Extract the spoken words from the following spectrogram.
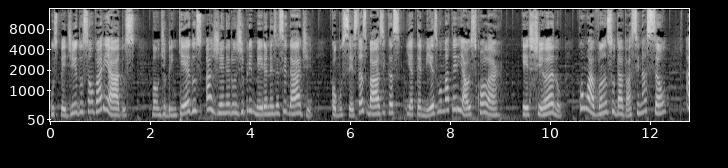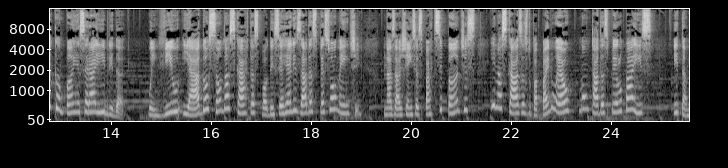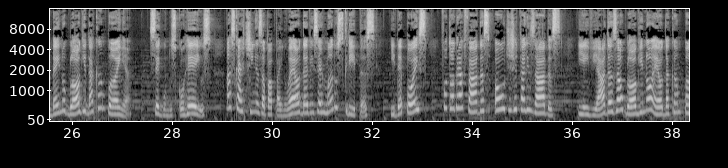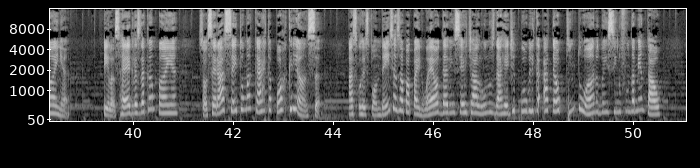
Os pedidos são variados, vão de brinquedos a gêneros de primeira necessidade como cestas básicas e até mesmo material escolar. Este ano, com o avanço da vacinação, a campanha será híbrida. O envio e a adoção das cartas podem ser realizadas pessoalmente, nas agências participantes e nas casas do Papai Noel montadas pelo país, e também no blog da campanha. Segundo os Correios, as cartinhas ao Papai Noel devem ser manuscritas e depois fotografadas ou digitalizadas e enviadas ao blog Noel da campanha. Pelas regras da campanha, só será aceita uma carta por criança. As correspondências ao Papai Noel devem ser de alunos da rede pública até o quinto ano do ensino fundamental,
